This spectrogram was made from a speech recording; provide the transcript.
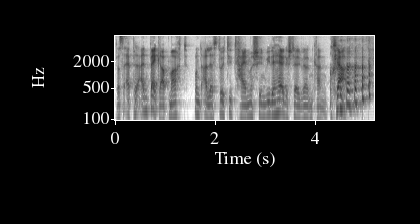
dass Apple ein Backup macht und alles durch die Time Machine wiederhergestellt werden kann. Tja.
